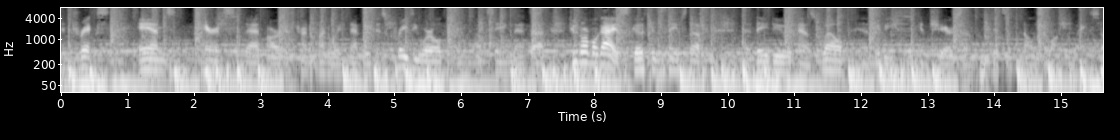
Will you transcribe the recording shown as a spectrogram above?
and tricks, and parents that are just trying to find a way to navigate this crazy world and like seeing that uh, two normal guys go through the same stuff they do as well, and maybe we can share some bits of knowledge along the way. So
